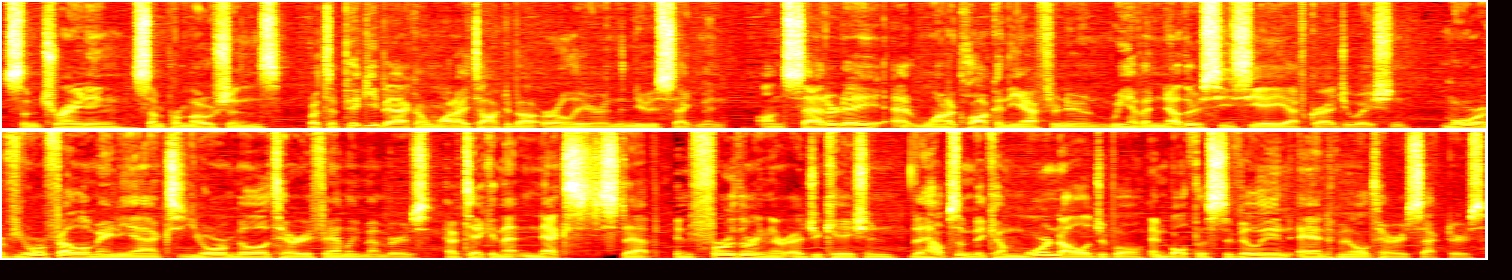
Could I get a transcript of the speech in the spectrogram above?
Some training, some promotions. But to piggyback on what I talked about earlier in the news segment, on Saturday at 1 o'clock in the afternoon, we have another CCAF graduation. More of your fellow MAINEiacs, your military family members, have taken that next step in furthering their education that helps them become more knowledgeable in both the civilian and military sectors.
